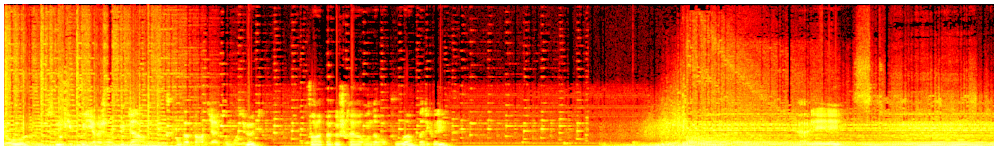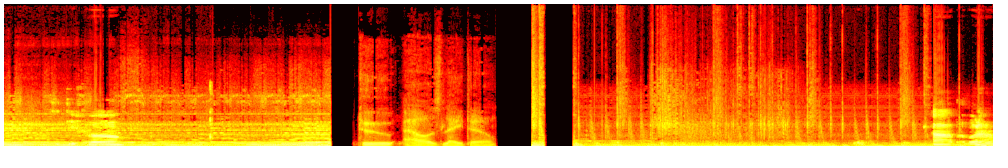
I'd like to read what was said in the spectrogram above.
bureau, euh, c'est moi qui vous dirigerai plus tard, je prends pas part directement aux émeutes. Faudra pas que je crève avant d'avoir pouvoir, pas déconner. Allez. C'était fort. Two hours later. Ah bah voilà.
